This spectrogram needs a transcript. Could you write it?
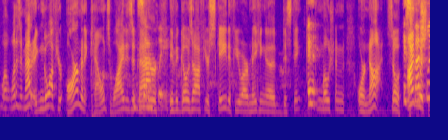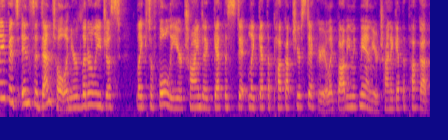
what, what does it matter? It can go off your arm and it counts. Why does it exactly. matter if it goes off your skate if you are making a distinct kicking it, motion or not? So especially if it's incidental and you're literally just like Toffoli, you're trying to get the stick, like get the puck up to your stick, or you're like Bobby McMann, you're trying to get the puck up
